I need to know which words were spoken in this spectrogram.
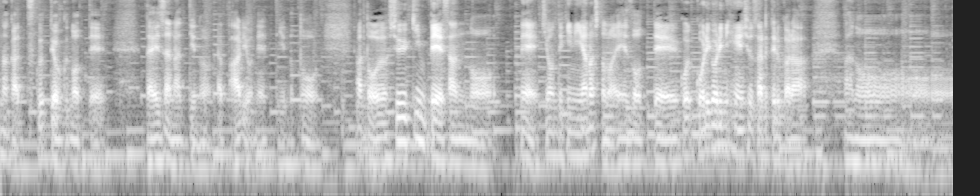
なんか作っておくのって大事だなっていうのはやっぱあるよねっていうのと、あと、習近平さんのね、基本的にあの人の映像ってゴリゴリに編集されてるから、あの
